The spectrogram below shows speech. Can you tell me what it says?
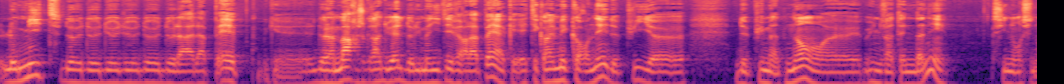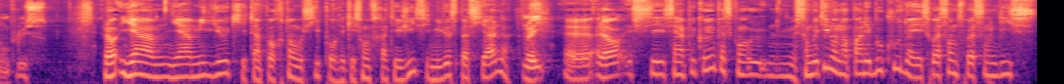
le, mythe de, la, paix, de la marche graduelle de l'humanité vers la paix a été quand même écorné depuis, euh, maintenant euh, une vingtaine d'années, sinon, sinon plus. Alors il y, a, il y a un milieu qui est important aussi pour les questions de stratégie, c'est le milieu spatial. Oui. Euh, alors c'est un peu curieux parce qu'on me semble-t-il on en parlait beaucoup dans les 60-70,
